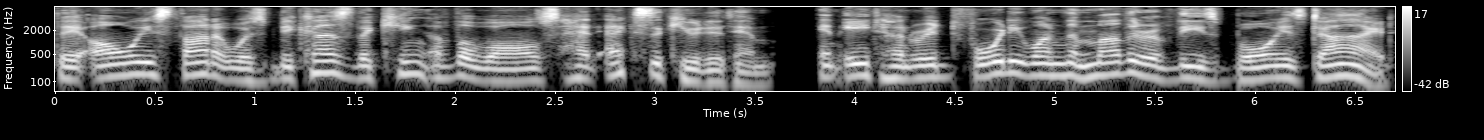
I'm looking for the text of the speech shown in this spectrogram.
they always thought it was because the king of the walls had executed him, in 841 the mother of these boys died,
